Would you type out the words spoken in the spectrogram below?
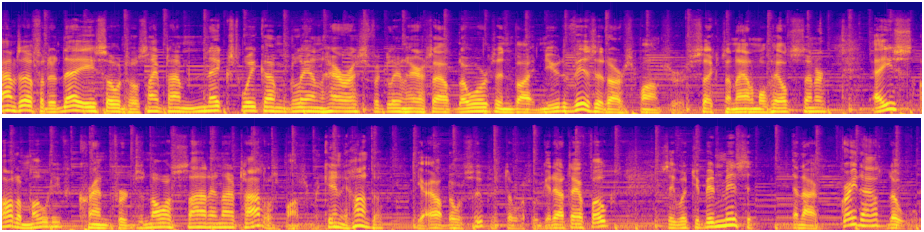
time's up for today. So until same time next week, I'm Glynn Harris for Glynn Harris Outdoors, inviting you to visit our sponsors, Sexton Animal Health Center, Ace Automotive, Cranford's North Side, and our title sponsor, McKinney Honda, your outdoor superstore. So get out there, folks, see what you've been missing in our great outdoors.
